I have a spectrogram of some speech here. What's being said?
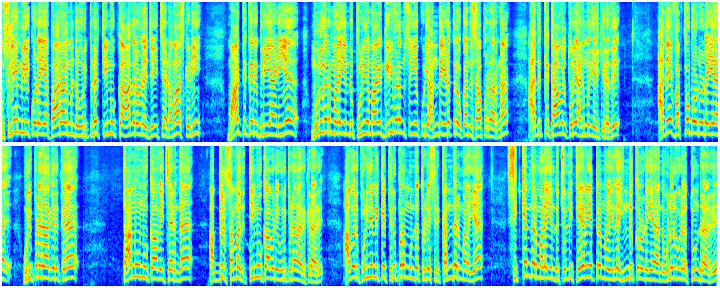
முஸ்லீம் லீக்குடைய பாராளுமன்ற உறுப்பினர் திமுக ஆதரவில் ஜெயிச்ச நவாஸ்கனி மாட்டுக்கறி பிரியாணியை முருகர் மலை என்று புனிதமாக கிரிவலம் செய்யக்கூடிய அந்த இடத்துல உட்காந்து சாப்பிட்றாருன்னா அதுக்கு காவல்துறை அனுமதி அளிக்கிறது. அதே வக்ஃபு போர்டுடைய உறுப்பினராக இருக்கிற தமுமுகவை சேர்ந்த அப்துல் சமத் திமுகவுடைய உறுப்பினராக இருக்கிறார். அவர் புனிதமிக்க திருப்பரங்குன்றத்துடைய ஸ்ரீ கந்தர் மலையை சிக்கந்தர் மலை என்று சொல்லி தேவையற்ற முறையில் இந்துக்களுடைய அந்த உணர்வுகளை தூண்டுறாரு.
